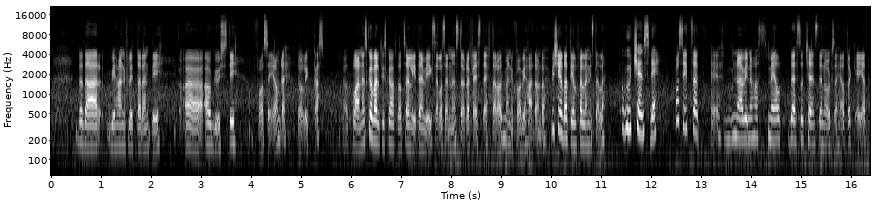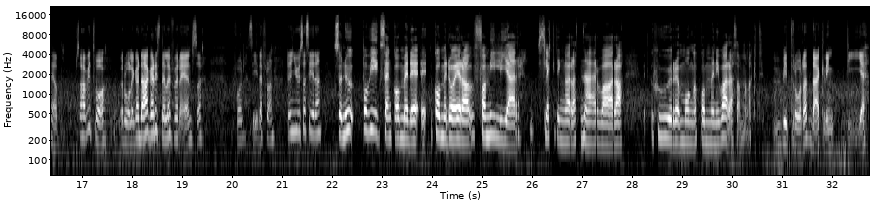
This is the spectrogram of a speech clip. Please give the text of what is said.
det där, vi har nu flyttat den till äh, augusti och får se om det då lyckas. Ja, planen skulle vara att vi skulle haft alltså en liten vigsel och sen en större fest efteråt men nu får vi ha dem då vid skilda tillfällen istället. Och hur känns det? På sitt sätt, eh, när vi nu har smält det så känns det nog också helt okej att helt, så har vi två roliga dagar istället för en så får se det från den ljusa sidan. Så nu på vigseln kommer, det, kommer då era familjer, släktingar att närvara. Hur många kommer ni vara sammanlagt? Vi tror att det är kring tio.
